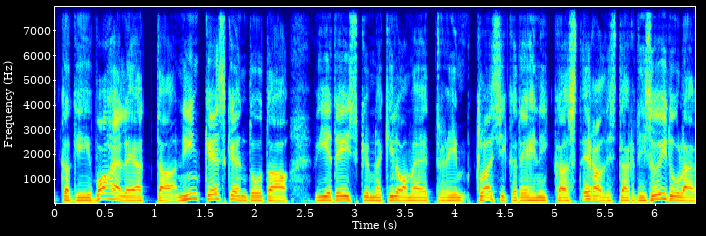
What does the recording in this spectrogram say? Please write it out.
ikkagi vahele jätta ning keskenduda viieteistkümne kilomeetri klassikatehnikast eraldistardisõidule.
